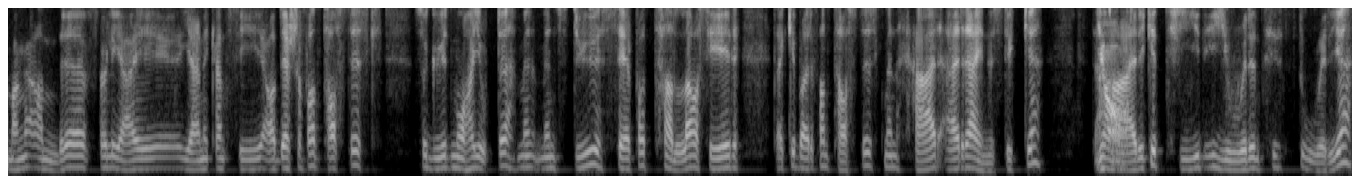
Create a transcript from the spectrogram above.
mange andre føler jeg gjerne kan si ja, det er så fantastisk, så Gud må ha gjort det. Men, mens du ser på tallene og sier det er ikke bare fantastisk, men her er regnestykket. Det Ja. er ikke tid i jordens historie.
